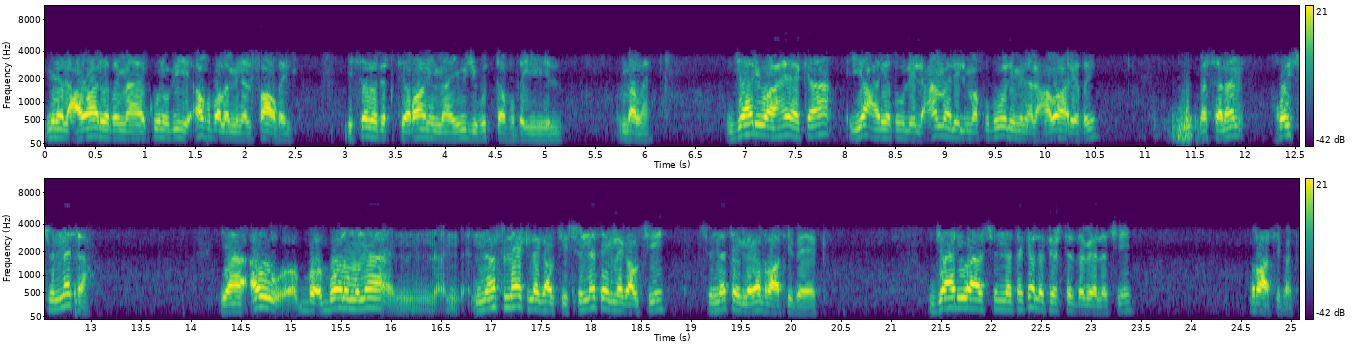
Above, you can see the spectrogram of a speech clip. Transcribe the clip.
من العوارض ما يكون به أفضل من الفاضل بسبب اقتران ما يوجب التفضيل. بلى. جاري وهيك يعرض للعمل المفضول من العوارض. مثلا خوي سنته. يا أو بون منا نفلك لقلتي سنتك لقلتي سنتك لقل راتبك. جاري وسنتك لفيش تدبي راتبك.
